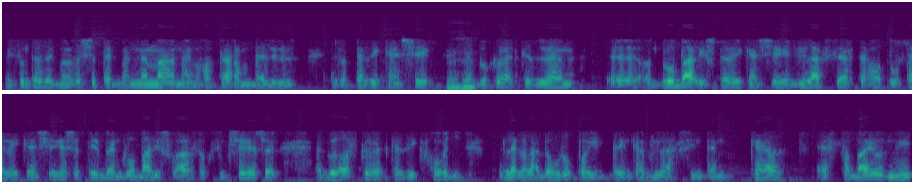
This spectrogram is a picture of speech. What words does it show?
viszont ezekben az esetekben nem áll meg a határon belül ez a tevékenység. Uh-huh. Ebből következően a globális tevékenység, egy világszerte ható tevékenység esetében globális válaszok szükségesek. Ebből az következik, hogy legalább európai, de inkább világszinten kell ezt szabályozni.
